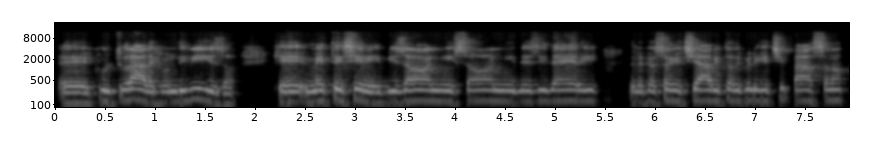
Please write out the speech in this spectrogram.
eh, culturale condiviso che mette insieme i bisogni, i sogni, i desideri delle persone che ci abitano, di quelli che ci passano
